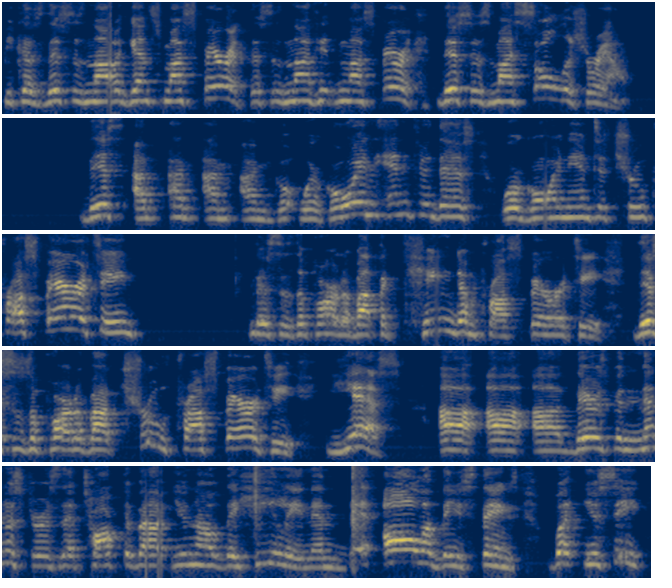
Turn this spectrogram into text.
because this is not against my spirit. This is not hitting my spirit. This is my soulish realm. This I'm I'm I'm, I'm go, we're going into this. We're going into true prosperity. This is the part about the kingdom prosperity. This is the part about true prosperity. Yes, uh, uh, uh, there's been ministers that talked about, you know, the healing and th- all of these things. But you see,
